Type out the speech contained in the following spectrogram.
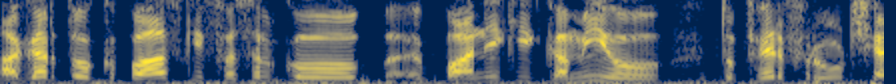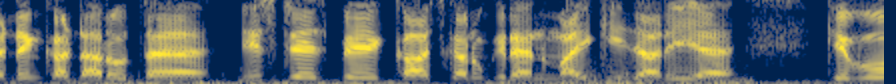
अगर तो कपास की फ़सल को पानी की कमी हो तो फिर फ्रूट शेडिंग का डर होता है। इस स्टेज पे काश्तकारों की रहनमाई की जा रही है कि वो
